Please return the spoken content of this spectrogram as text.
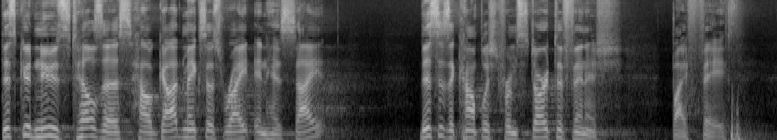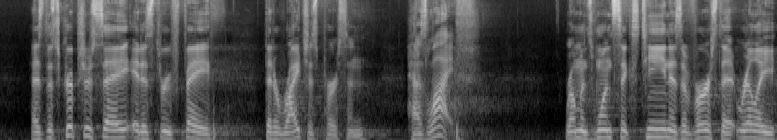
This good news tells us how God makes us right in his sight this is accomplished from start to finish by faith. As the scriptures say, it is through faith that a righteous person has life. Romans 1:16 is a verse that really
